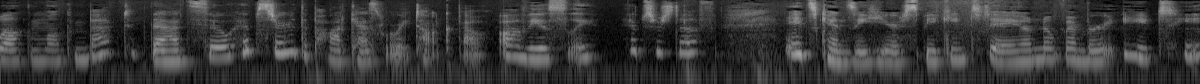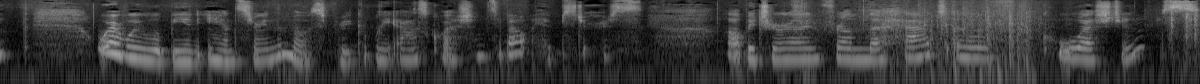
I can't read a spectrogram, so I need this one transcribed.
Welcome, welcome back to That So Hipster, the podcast where we talk about, obviously, hipster stuff. It's Kenzie here speaking today on November 18th, where we will be answering the most frequently asked questions about hipsters. I'll be drawing from the hat of questions.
